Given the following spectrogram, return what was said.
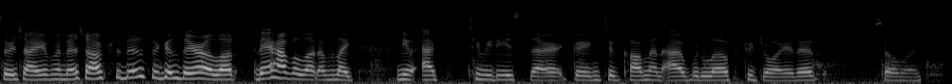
Swiss IM&H after this because there are a lot, they have a lot of like new activities that are going to come and I would love to join it so much.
